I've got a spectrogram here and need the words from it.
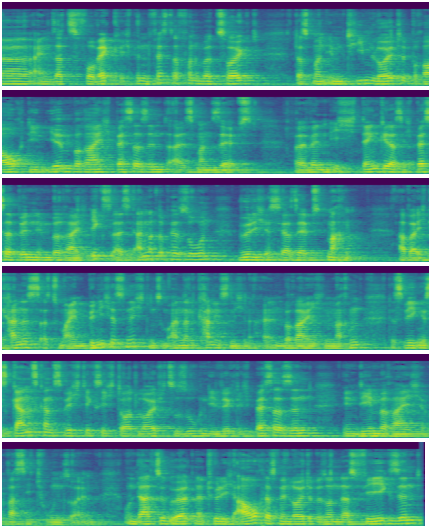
äh, einen Satz vorweg. Ich bin fest davon überzeugt, dass man im Team Leute braucht, die in ihrem Bereich besser sind als man selbst. Weil wenn ich denke, dass ich besser bin im Bereich X als die andere Person, würde ich es ja selbst machen. Aber ich kann es, also zum einen bin ich es nicht und zum anderen kann ich es nicht in allen Bereichen machen. Deswegen ist ganz, ganz wichtig, sich dort Leute zu suchen, die wirklich besser sind in dem Bereich, was sie tun sollen. Und dazu gehört natürlich auch, dass wenn Leute besonders fähig sind,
